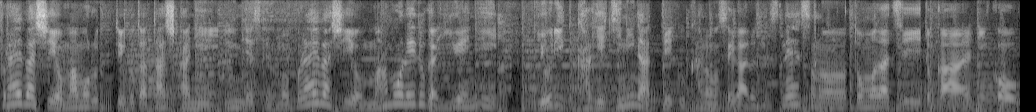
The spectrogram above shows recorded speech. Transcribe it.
プライバシーを守るっていうことは確かにいいんですけどもプライバシーを守れるがゆえにより過激になっていく可能性があるんですね。その友達とかにこ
